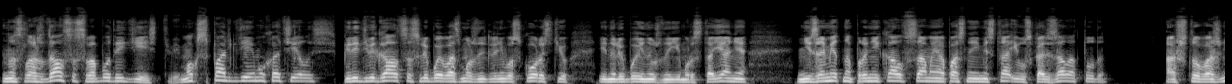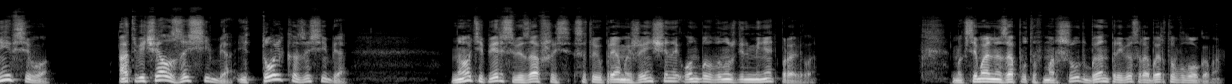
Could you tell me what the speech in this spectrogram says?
наслаждался свободой действий, мог спать, где ему хотелось, передвигался с любой возможной для него скоростью и на любые нужные ему расстояния, незаметно проникал в самые опасные места и ускользал оттуда. А что важнее всего, отвечал за себя и только за себя. Но теперь, связавшись с этой упрямой женщиной, он был вынужден менять правила. Максимально запутав маршрут, Бен привез Роберту в логово.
